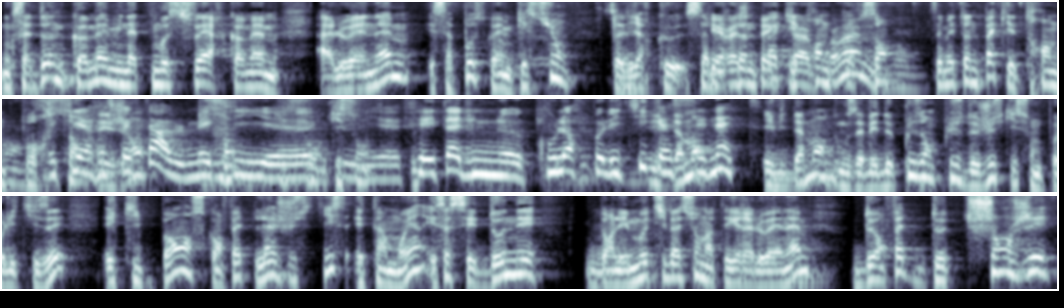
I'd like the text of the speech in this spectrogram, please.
Donc ça donne quand même une atmosphère quand même à l'ENM et ça pose quand même question. C'est-à-dire que ça m'étonne pas qu'il y ait respectable 30 quand même. Ça m'étonne pas qu'il y ait 30 Mais qui est des gens respectable, mais sont- qui, euh, sont- qui qui, sont- euh, fait état d'une couleur politique Évidemment, assez nette. évidemment. Donc vous avez de plus en plus de juges qui sont politisés et qui pensent qu'en fait la justice est un moyen, et ça c'est donné dans les motivations d'intégrer l'ENM, de en fait de changer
